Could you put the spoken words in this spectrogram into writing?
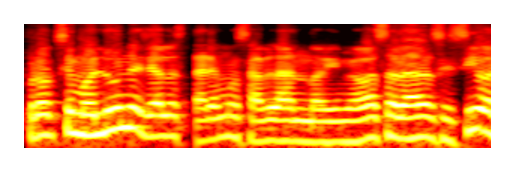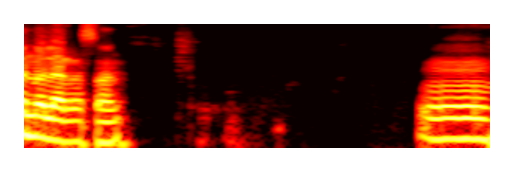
próximo lunes ya lo estaremos hablando y me vas a dar si sí o no la razón. Mm,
